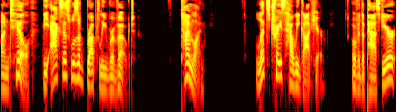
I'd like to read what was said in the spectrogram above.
until the access was abruptly revoked. Timeline. Let's trace how we got here. Over the past year,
